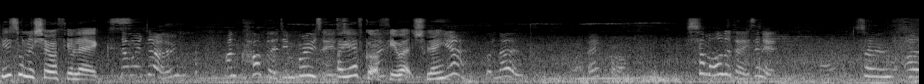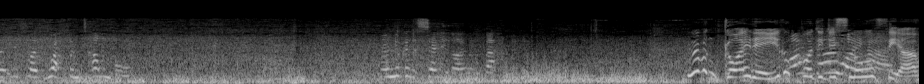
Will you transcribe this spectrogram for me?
You just want to show off your legs. No, I don't. I'm covered in bruises. Oh, you have got a few actually. Yeah, got loads. Aircraft. It's summer holidays, isn't it? So uh, it's like rough and tumble. And look at the cellulite on the back of it. You haven't got any. You've got I body dysmorphia.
